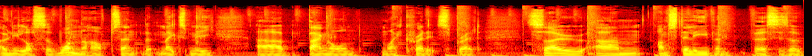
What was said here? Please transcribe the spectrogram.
only loss of 1.5% that makes me uh, bang on my credit spread. So um, I'm still even versus a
